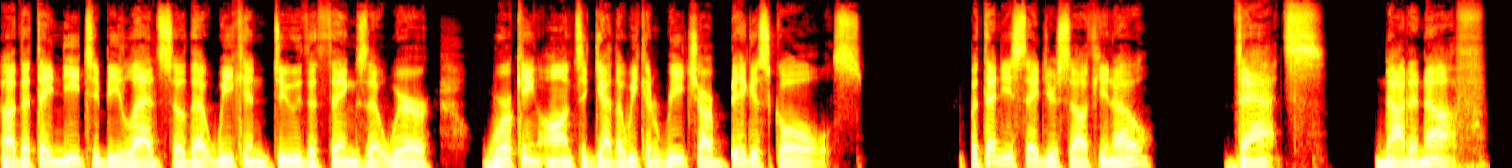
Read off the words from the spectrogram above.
uh, that they need to be led so that we can do the things that we're working on together. We can reach our biggest goals. But then you say to yourself, you know, that's not enough.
